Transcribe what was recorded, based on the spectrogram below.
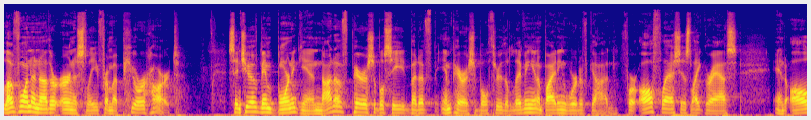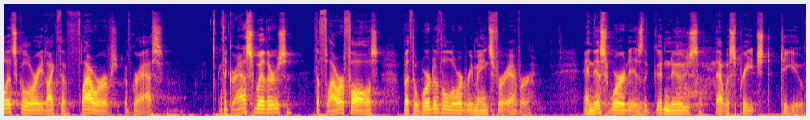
love one another earnestly from a pure heart Since you have been born again, not of perishable seed, but of imperishable, through the living and abiding Word of God. For all flesh is like grass, and all its glory like the flower of, of grass. The grass withers, the flower falls, but the word of the Lord remains forever. And this word is the good news that was preached to you.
